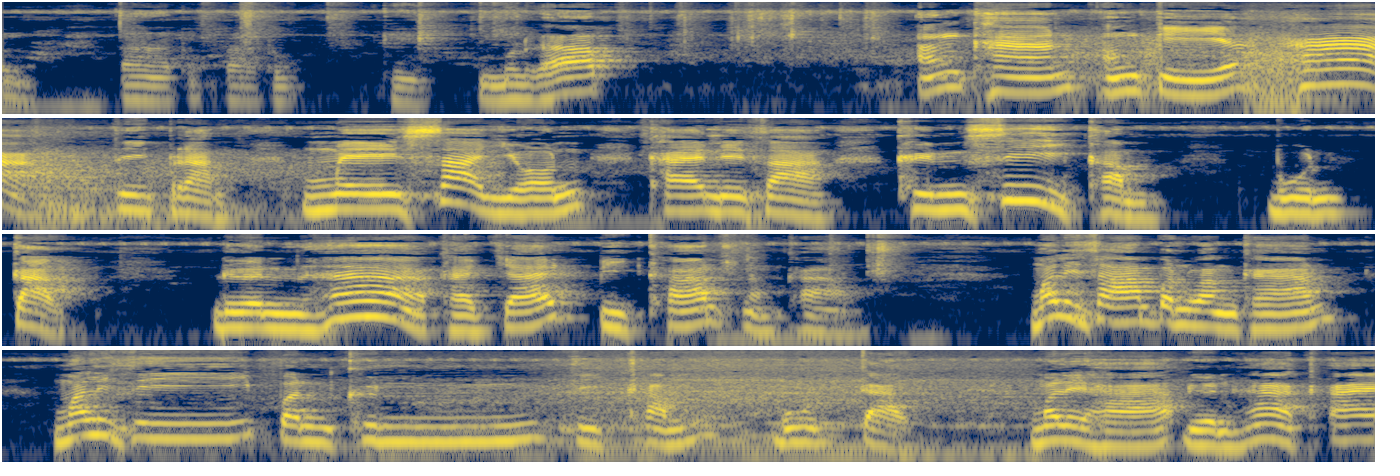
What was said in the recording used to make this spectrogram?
นสาธุสาธุกทีมุนครับ อังคารอังเกียห้าตีปรำเมษายนแคเนซาคืนซี่คำบุญเก่าเดือนห้าขายใจปีค้านนำข่าวมาลิสามปันวังคารมาลิสีปันคืนสี่คำบุญเก่ามาลิหาเดือนห้าขาย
